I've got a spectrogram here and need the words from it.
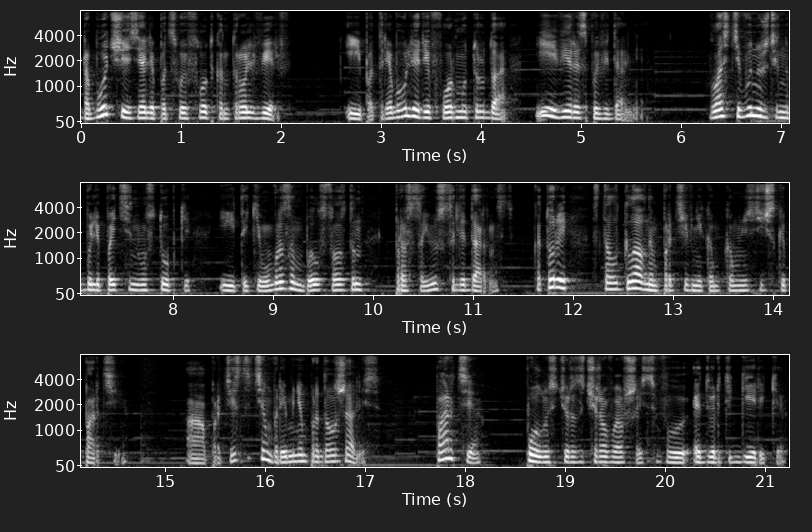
Рабочие взяли под свой флот контроль верфь и потребовали реформу труда и вероисповедания. Власти вынуждены были пойти на уступки, и таким образом был создан профсоюз «Солидарность», который стал главным противником коммунистической партии. А протесты тем временем продолжались. Партия, полностью разочаровавшись в Эдварде Герике,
